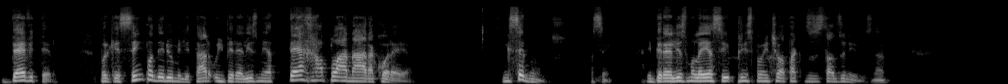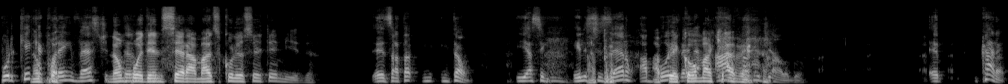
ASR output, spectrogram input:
Deve ter. Porque sem poderio militar, o imperialismo ia terraplanar a Coreia. Em segundos. Assim. Imperialismo leia-se principalmente o ataque dos Estados Unidos, né? Por que, que a Coreia investe Não tanto... podendo ser amado, escolheu ser temida. Exatamente. Então, e assim, eles fizeram a boa e velha arma no diálogo. É, cara,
